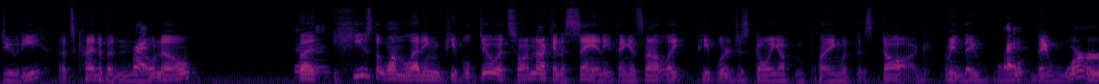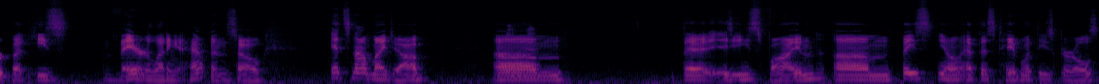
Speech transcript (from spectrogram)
duty. That's kind of a Right. no no. But he's the one letting people do it, so I'm not going to say anything. It's not like people are just going up and playing with this dog. I mean, they w- Right. they were, but he's there letting it happen, so it's not my job. Um, there he's fine. Um, but he's you know at this table with these girls,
